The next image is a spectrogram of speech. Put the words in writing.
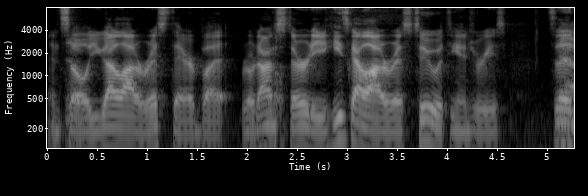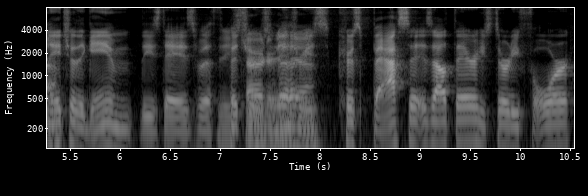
And so yep. you got a lot of risk there. But Rodon's yep. thirty. He's got a lot of risk too with the injuries. It's the yeah. nature of the game these days with pitchers started, and injuries. Yeah. Chris Bassitt is out there. He's 34.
